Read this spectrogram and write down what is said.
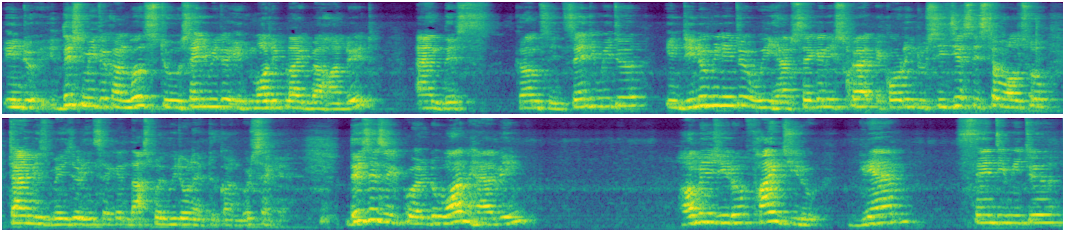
into this meter converts to centimeter if multiplied by 100 and this comes in centimeter. In denominator we have second square. According to CGS system also time is measured in second. That's why we don't have to convert second. This is equal to 1 having how many zero? 5 zero gram centimeter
